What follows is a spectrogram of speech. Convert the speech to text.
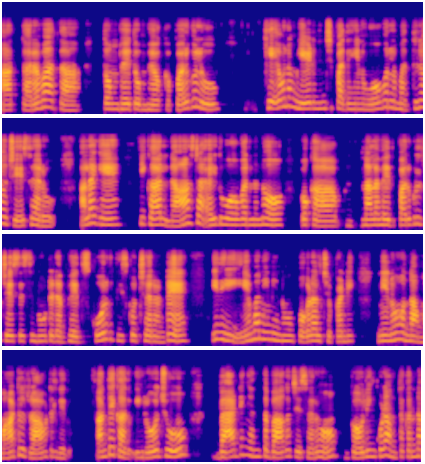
ఆ తర్వాత 90, 91 పరుగులు కేవలం 7-15 ఓవర్ల మధ్యలో చేశారు. అలాగే ఇక లాస్ట్ ఐదు ఓవర్లలో ఒక 45 పరుగులు చేసేసి 175 స్కోర్‌కి తీసుకొచ్చారంటే ఇది ఏమని నేను పొగడాలి చెప్పండి? నేను నా మాటలు రావటం లేదు. అంతేకాదు ఈరోజు బ్యాటింగ్ ఎంత బాగా చేశారో బౌలింగ్ కూడా అంతకన్నా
